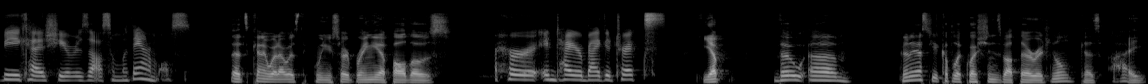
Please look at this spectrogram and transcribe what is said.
because She-Ra is awesome with animals. That's kind of what I was thinking when you started bringing up all those. Her entire bag of tricks. Yep. Though, um, gonna ask you a couple of questions about the original because I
